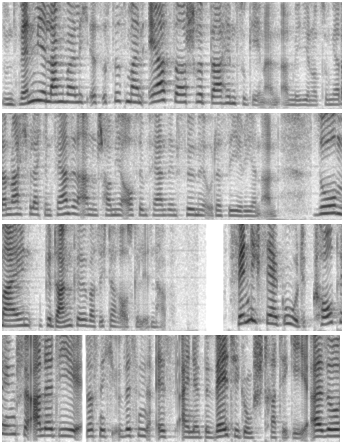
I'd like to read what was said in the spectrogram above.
Und wenn mir langweilig ist, ist das mein erster Schritt, dahin zu gehen an, an Mediennutzung. Ja, dann mache ich vielleicht den Fernsehen an und schaue mir auf dem Fernsehen Filme oder Serien an. So mein Gedanke, was ich da rausgelesen habe. Finde ich sehr gut. Coping, für alle, die das nicht wissen, ist eine Bewältigungsstrategie. Also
